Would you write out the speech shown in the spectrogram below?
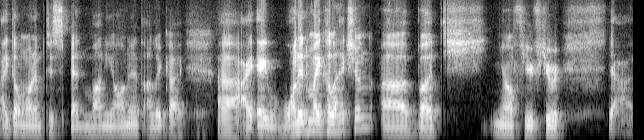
I don't want him to spend money on it. I like I uh, I, I wanted my collection, uh, but you know if you if you're yeah,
